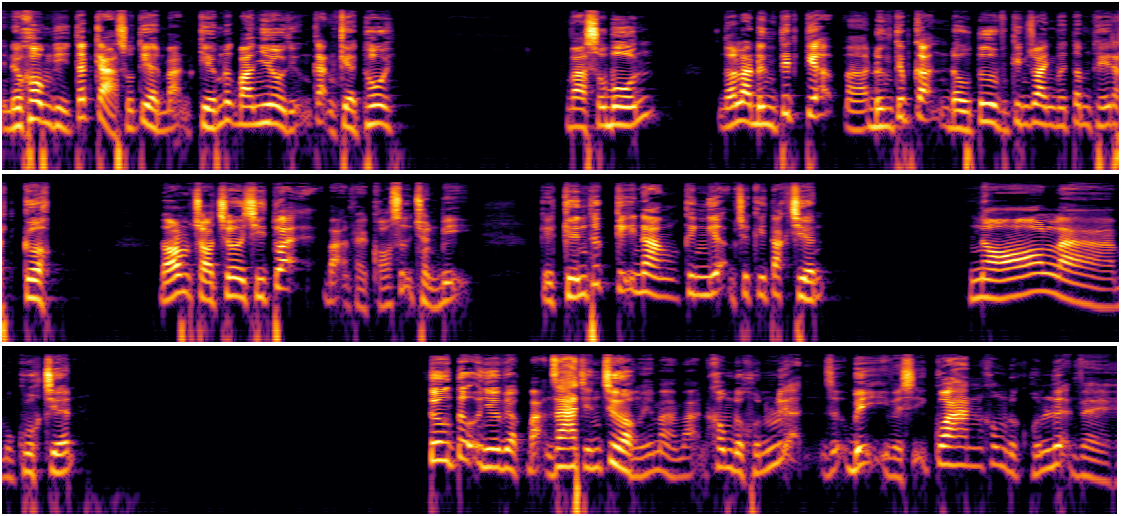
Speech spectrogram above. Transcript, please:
Nếu không thì tất cả số tiền bạn kiếm được bao nhiêu thì cũng cạn kiệt thôi. Và số 4 đó là đừng tiết kiệm mà đừng tiếp cận đầu tư và kinh doanh với tâm thế đặt cược. Đó là một trò chơi trí tuệ, bạn phải có sự chuẩn bị cái kiến thức, kỹ năng, kinh nghiệm trước khi tác chiến. Nó là một cuộc chiến. Tương tự như việc bạn ra chiến trường ấy mà bạn không được huấn luyện dự bị về sĩ quan, không được huấn luyện về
